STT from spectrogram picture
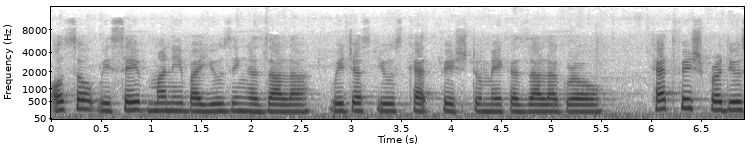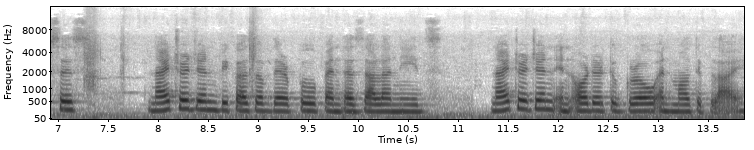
Also, we save money by using azolla. We just use catfish to make azolla grow. Catfish produces nitrogen because of their poop and azolla needs nitrogen in order to grow and multiply.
